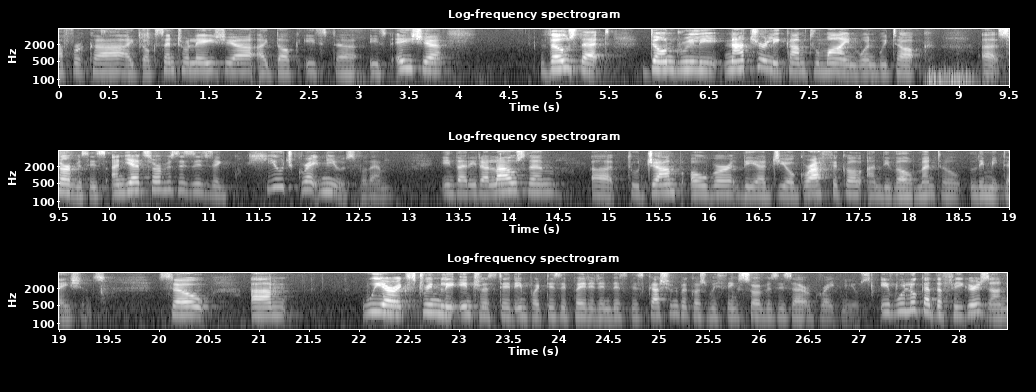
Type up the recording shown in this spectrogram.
Africa. I talk Central Asia. I talk East, uh, East Asia. Those that don't really naturally come to mind when we talk uh, services. And yet, services is a huge, great news for them in that it allows them uh, to jump over the uh, geographical and developmental limitations. So um, we are extremely interested in participating in this discussion because we think services are great news. If we look at the figures, and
